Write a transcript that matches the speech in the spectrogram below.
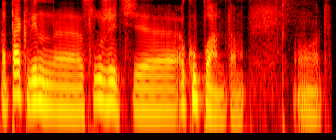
а так він е, служить е, окупантам. От.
